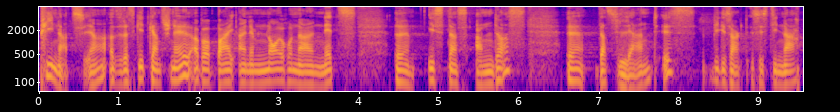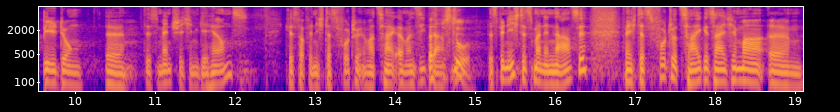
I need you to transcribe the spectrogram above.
Peanuts. Ja? Also das geht ganz schnell, aber bei einem neuronalen Netz äh, ist das anders. Äh, das lernt es. Wie gesagt, es ist die Nachbildung äh, des menschlichen Gehirns. Christoph, wenn ich das Foto immer zeige, äh, man sieht das da, bist du. Das bin ich, das ist meine Nase. Wenn ich das Foto zeige, sage ich immer, ähm,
